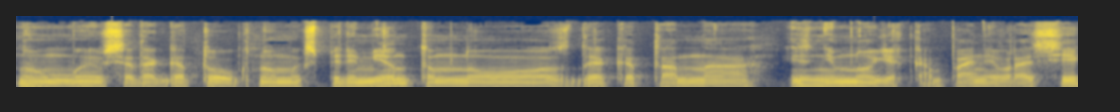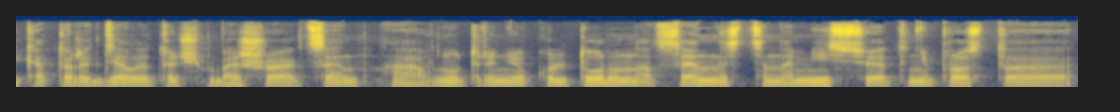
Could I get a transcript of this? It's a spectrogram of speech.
Ну, мы всегда готовы к новым экспериментам, но СДЭК – это одна из немногих компаний в России, которая делает очень большой акцент на внутреннюю культуру, на ценности, на миссию. Это не просто,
